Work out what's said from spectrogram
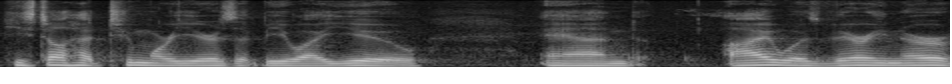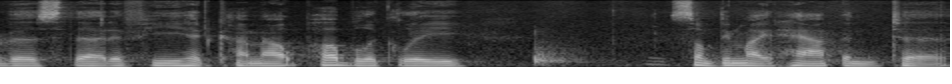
he still had two more years at BYU, and I was very nervous that if he had come out publicly, something might happen to,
